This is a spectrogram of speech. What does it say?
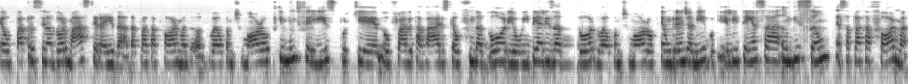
é o patrocinador master aí da, da plataforma do, do Welcome Tomorrow, fiquei muito feliz, porque o Flávio Tavares, que é o fundador e o idealizador do Welcome Tomorrow, é um grande amigo, ele tem essa ambição, essa plataforma.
